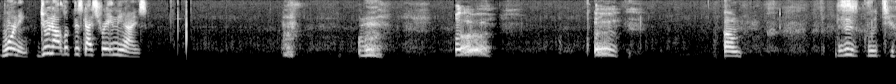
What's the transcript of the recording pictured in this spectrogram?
Warning, do not look this guy straight in the eyes. Um, this is glue too.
